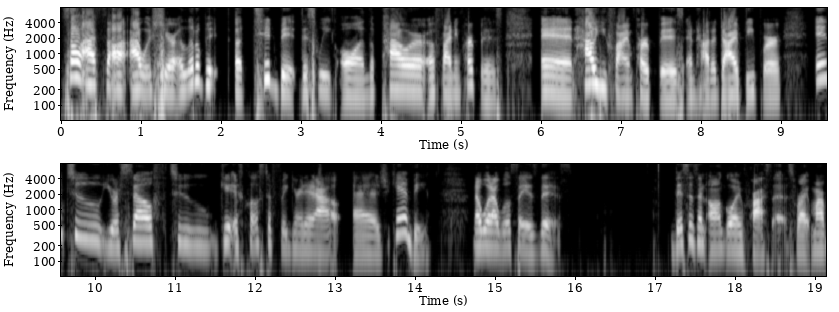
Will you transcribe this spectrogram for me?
So I thought I would share a little bit a tidbit this week on the power of finding purpose and how you find purpose and how to dive deeper into yourself to get as close to figuring it out as you can be. Now, what I will say is this this is an ongoing process, right? My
